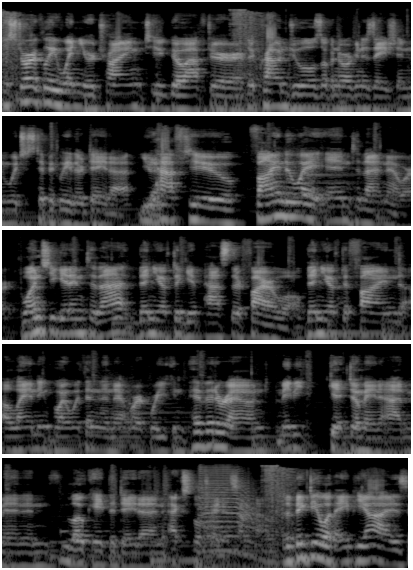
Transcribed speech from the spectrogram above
Historically, when you're trying to go after the crown jewels of an organization, which is typically their data, you yeah. have to find a way into that network. Once you get into that, then you have to get past their firewall. Then you have to find a landing point within the network where you can pivot around, maybe get domain admin and locate the data and exfiltrate it somehow. The big deal with APIs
